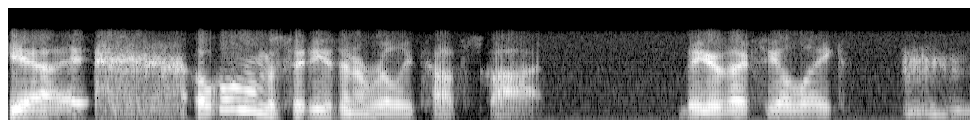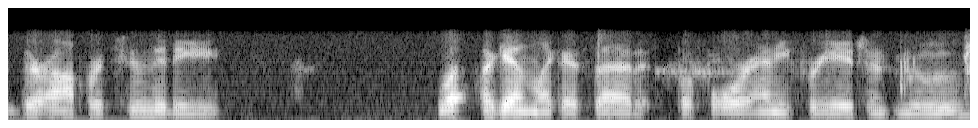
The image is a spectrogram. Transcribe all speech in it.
Yeah, it, Oklahoma City is in a really tough spot because I feel like their opportunity, again, like I said, before any free agent moves,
